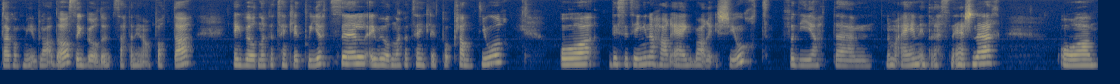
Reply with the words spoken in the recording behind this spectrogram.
Det har kommet mye blader, så jeg burde satt den i en potte. Jeg burde nok ha tenkt litt på gjødsel, jeg burde nok ha tenkt litt på plantjord. Og disse tingene har jeg bare ikke gjort, fordi at eh, nummer én, interessen er ikke der. Og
